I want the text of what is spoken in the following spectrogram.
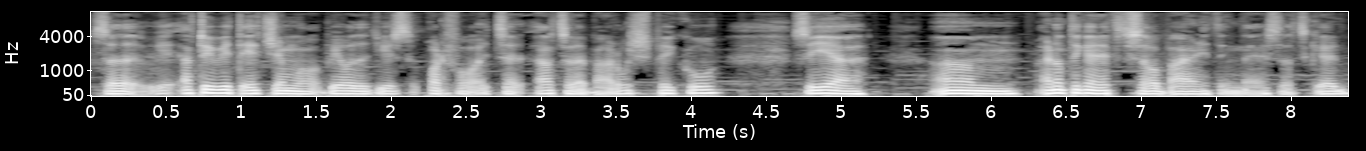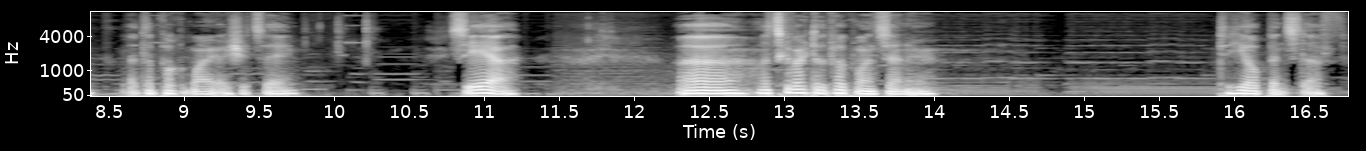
So after we get the HM, we'll be able to use waterfall outside, of battle, which is pretty cool. So yeah, um, I don't think I have to sell buy anything there, so that's good. At the Pokemon, I should say. So yeah, uh, let's go back to the Pokemon Center to heal up and stuff.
